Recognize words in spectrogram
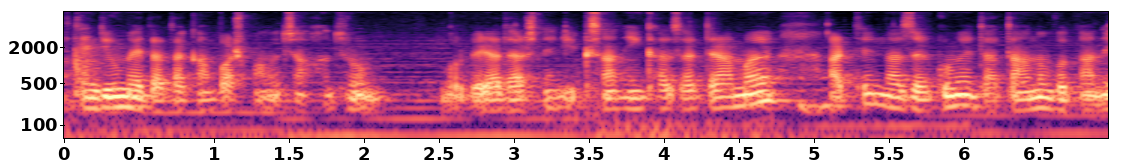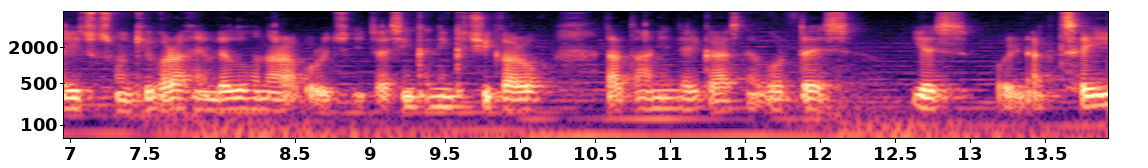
արդեն դիմում է դատական պաշտպանության խնդրում որ վերադարձնեն իր 25000 դրամը, արդեն նա զրկում է դատանում վկաների ցուցմունքի վրա հենվելու հնարավորությունից, այսինքն ինքը չի կարող դատանին ներկայացնել, որ տես ես օրինակ C-ի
